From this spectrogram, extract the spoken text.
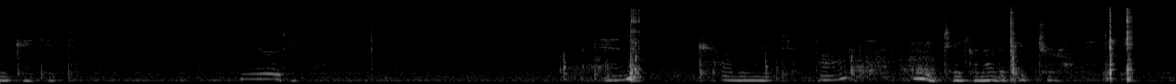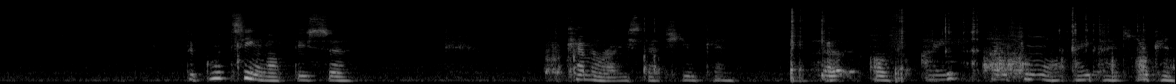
Look at it. Beautiful. Then cover it up. Let me take another picture of it. The good thing of this uh, camera is that you can, uh, of iPhone or iPad, you can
